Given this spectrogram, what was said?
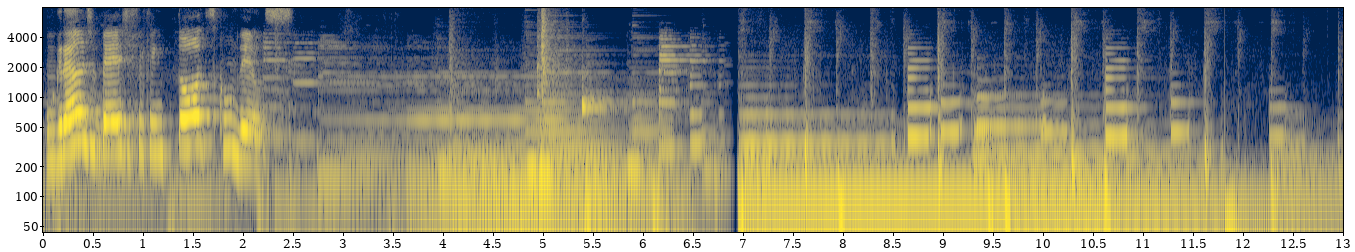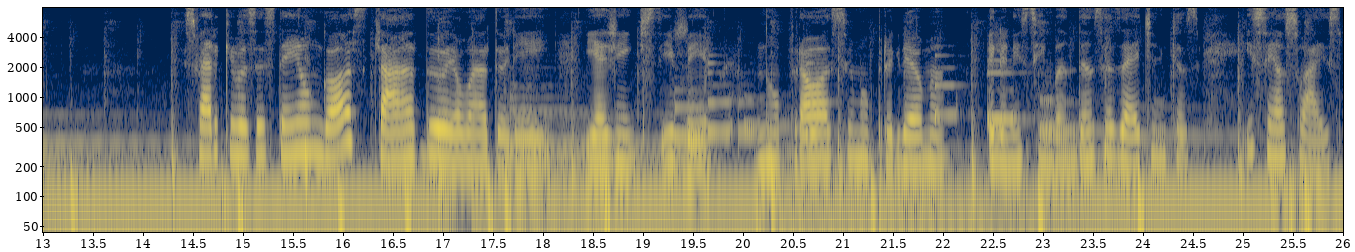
Um grande beijo, fiquem todos com Deus. Espero que vocês tenham gostado. Eu adorei e a gente se vê no próximo programa Eliane Simban Danças Étnicas e Sensuais.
